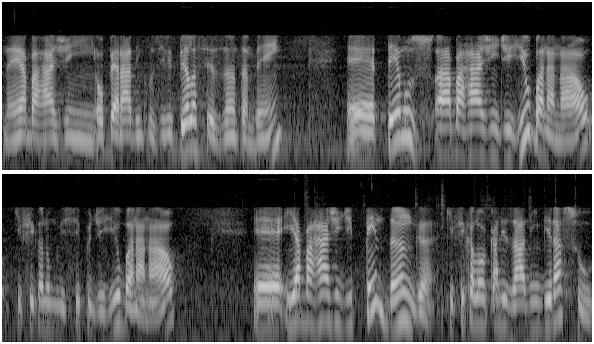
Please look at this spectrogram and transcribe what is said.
né, a barragem operada inclusive pela Cezan também. É, temos a barragem de Rio Bananal, que fica no município de Rio Bananal, é, e a barragem de Pendanga, que fica localizada em Biraçu.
